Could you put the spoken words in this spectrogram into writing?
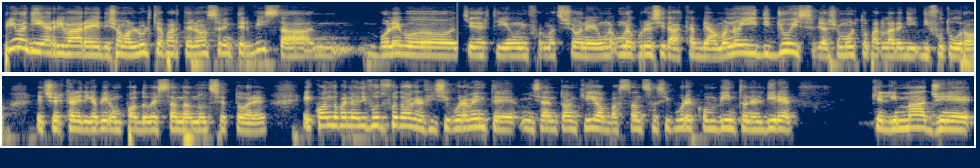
Prima di arrivare diciamo, all'ultima parte della nostra intervista, volevo chiederti un'informazione, una, una, curiosità che abbiamo. A noi di Juice piace molto parlare di, di, futuro e cercare di capire un po' dove sta andando un settore. E quando parliamo di food photography, sicuramente mi sento anche io abbastanza sicuro e convinto nel dire che l'immagine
